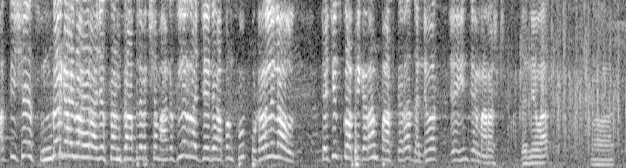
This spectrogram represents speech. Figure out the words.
अतिशय सुंदर कायदा आहे राजस्थानचा. आपल्यापेक्षा मागासलेलं राज्य आहे ते. आपण खूप पुढारलेलो आहोत. त्याचीच कॉपी करा पास करा. धन्यवाद. जय हिंद जय महाराष्ट्र. धन्यवाद.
